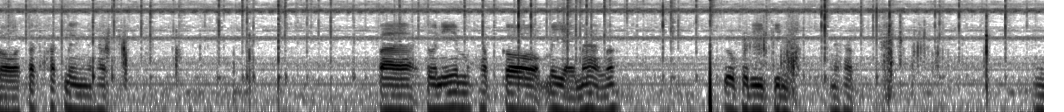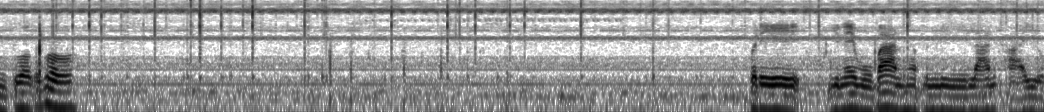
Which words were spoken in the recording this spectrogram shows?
รอสักพักหนึ่งนะครับ ปลาตัวนี้นะครับก็ไม่ใหญ่มากเนาะตัวพอดีกินนะครับหนึ่งตัวก็พอพอดีอยู่ในหมู่บ้านครับ มันมีร้านขายอยู่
